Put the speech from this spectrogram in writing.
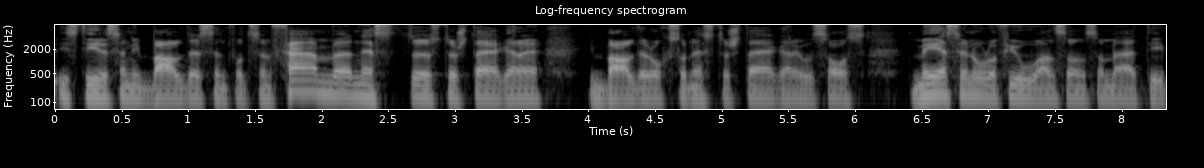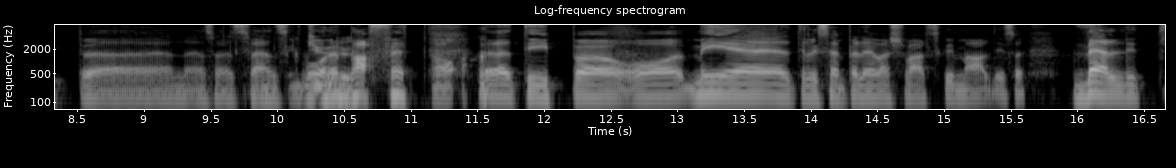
i styrelsen i Balder sedan 2005, eh, näst största ägare i Balder, också näst största ägare hos oss. Med Sven-Olof Johansson som är typ en, en sån svensk Warren Buffett. Ja. typ, och med till exempel Eva Schwartz Grimaldi. Så väldigt,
